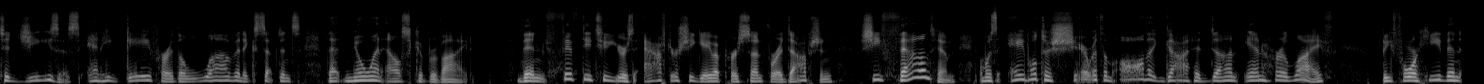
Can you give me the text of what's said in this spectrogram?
to Jesus, and he gave her the love and acceptance that no one else could provide. Then, 52 years after she gave up her son for adoption, she found him and was able to share with him all that God had done in her life before he then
